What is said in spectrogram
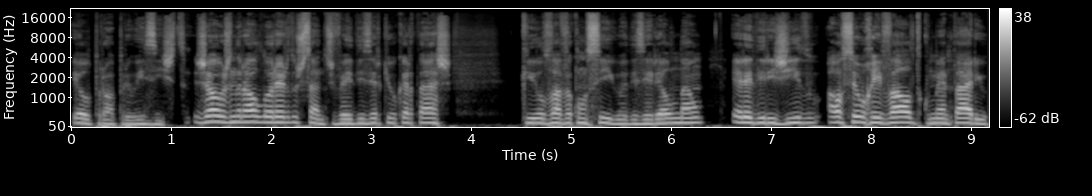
ele próprio existe. Já o general Loureiro dos Santos veio dizer que o cartaz que levava consigo a dizer ele não era dirigido ao seu rival de comentário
